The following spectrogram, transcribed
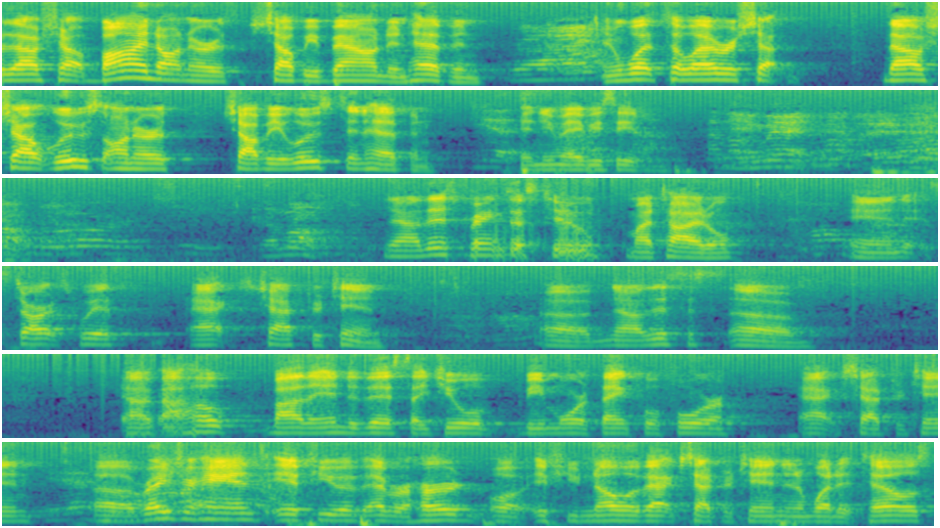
whatsoever thou shalt bind on earth shall be bound in heaven, and whatsoever shalt thou shalt loose on earth shall be loosed in heaven. And you may be seated. Now, this brings us to my title, and it starts with Acts chapter 10. Uh, now, this is, uh, I, I, hope by the end of this that you will be more thankful for Acts chapter 10. Uh, raise your hands if you have ever heard, or if you know of Acts chapter 10 and what it tells.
